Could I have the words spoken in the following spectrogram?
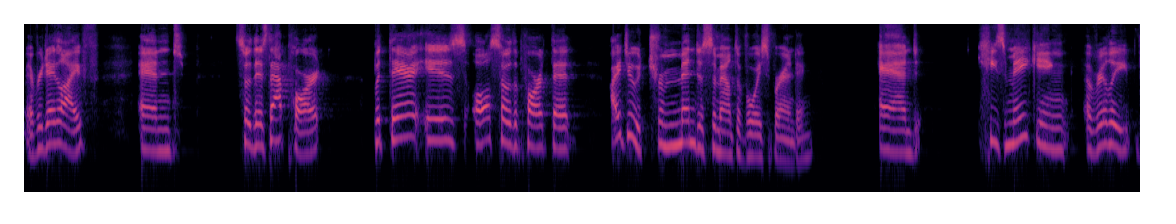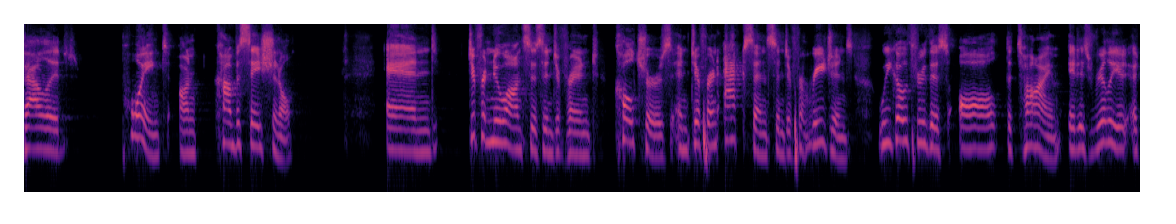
everyday life. And so there's that part. But there is also the part that I do a tremendous amount of voice branding. And he's making a really valid point on conversational and different nuances in different cultures and different accents in different regions. We go through this all the time. It is really a,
